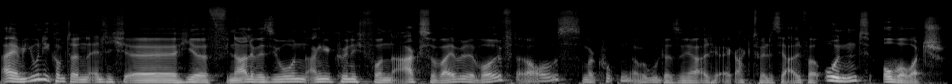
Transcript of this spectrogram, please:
Ah, im Juni kommt dann endlich äh, hier finale Version angekündigt von Ark Survival Evolved raus. Mal gucken, aber gut, das sind ja al- aktuell ist ja Alpha und Overwatch,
